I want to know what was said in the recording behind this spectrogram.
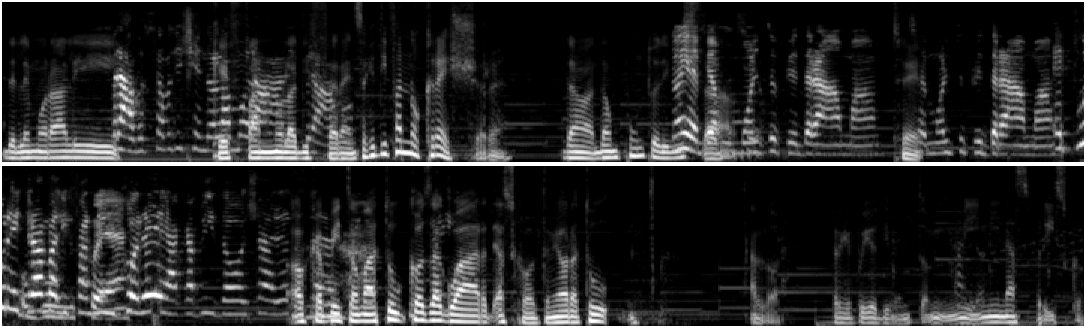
delle morali Bravo, stavo dicendo che la fanno morale, la bravo. differenza, che ti fanno crescere da, da un punto di Noi vista... abbiamo molto più drama, Sì. cioè molto più drama. Eppure i drama li fanno in. Corea, capito? Cioè, Ho capito, ma tu cosa Sì. guardi? Ascoltami, ora tu... Allora, perché poi io divento... Mi, Allora. mi inasprisco.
